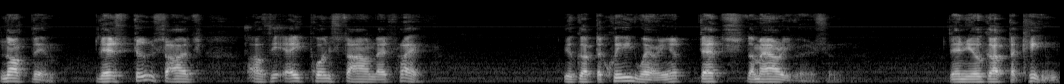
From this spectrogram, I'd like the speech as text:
not them. There's two sides of the eight-point star on that flag. You've got the Queen wearing it, that's the Maori version. Then you've got the King,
